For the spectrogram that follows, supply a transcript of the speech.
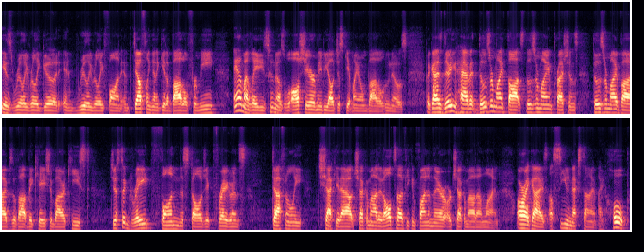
is really, really good and really, really fun. And definitely going to get a bottle for me and my ladies. Who knows? We'll all share. Maybe I'll just get my own bottle. Who knows? But guys, there you have it. Those are my thoughts. Those are my impressions. Those are my vibes about Vacation by Arquiste. Just a great, fun, nostalgic fragrance. Definitely check it out. Check them out at Ulta if you can find them there or check them out online. All right, guys, I'll see you next time. I hope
